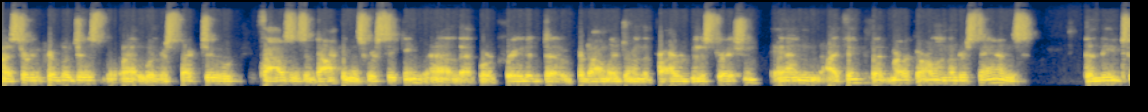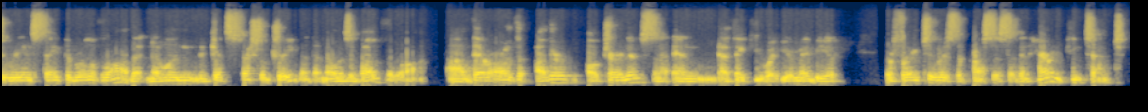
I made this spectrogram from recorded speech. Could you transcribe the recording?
asserting privileges uh, with respect to thousands of documents we're seeking uh, that were created uh, predominantly during the prior administration. And I think that Merrick Garland understands the need to reinstate the rule of law, that no one gets special treatment, that no one's above the law. Uh, there are the other alternatives, and I think what you may be referring to is the process of inherent contempt.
